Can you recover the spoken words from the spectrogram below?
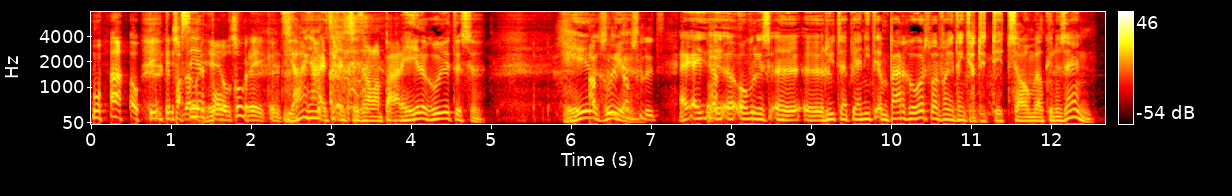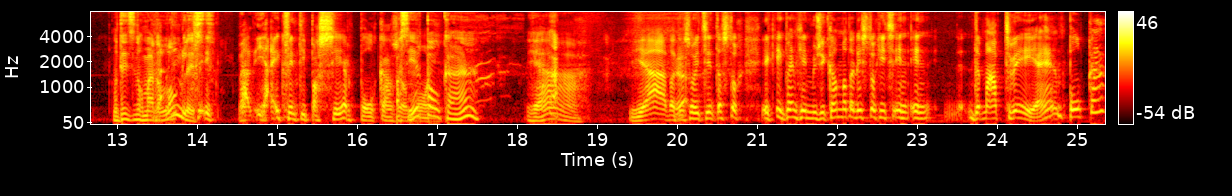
Wauw, de passeerpolka. Ja, ja, het, het zitten al een paar hele goeie tussen. Heel absoluut, absoluut. Hey, hey, Overigens, uh, uh, Ruud, heb jij niet een paar gehoord waarvan je denkt, ja, dit, dit zou hem wel kunnen zijn? Want dit is nog maar de longlist. Ik, wel, ja, ik vind die passeerpolka zo passeerpolka, mooi. hè? Ja. Ja, dat is zoiets in. Dat is toch, ik, ik ben geen muzikant, maar dat is toch iets in, in de maat 2, hè? Een polka?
